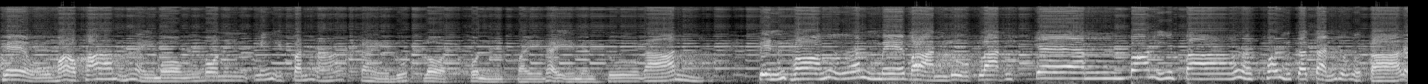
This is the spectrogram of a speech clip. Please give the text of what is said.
แพ้วมาพานให้มองบนมีปัญหาใกล้ลุดหลอดคนไปได้เหมือนสู่งานเป็นทองเหือนแม่บ้านลูกหลานแกนบ้านป่าคนกระตันอยู่ตาแล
